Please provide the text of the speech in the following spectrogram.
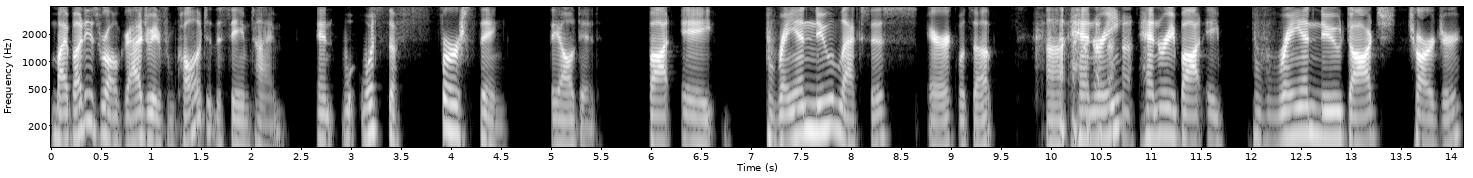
my buddies were all graduating from college at the same time. And w- what's the first thing they all did? Bought a brand new Lexus. Eric, what's up? Uh, Henry Henry bought a brand new Dodge Charger.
